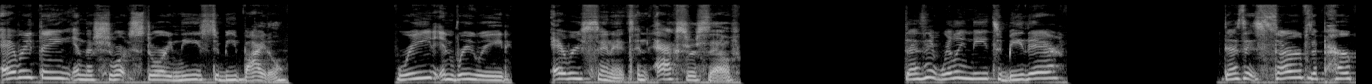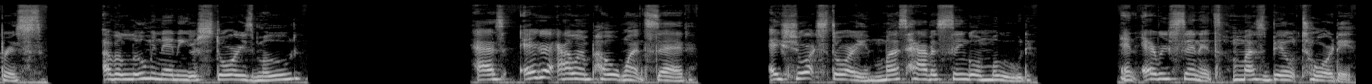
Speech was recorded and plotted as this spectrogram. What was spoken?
Everything in the short story needs to be vital. Read and reread every sentence and ask yourself Does it really need to be there? Does it serve the purpose of illuminating your story's mood? As Edgar Allan Poe once said, a short story must have a single mood and every sentence must build toward it.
